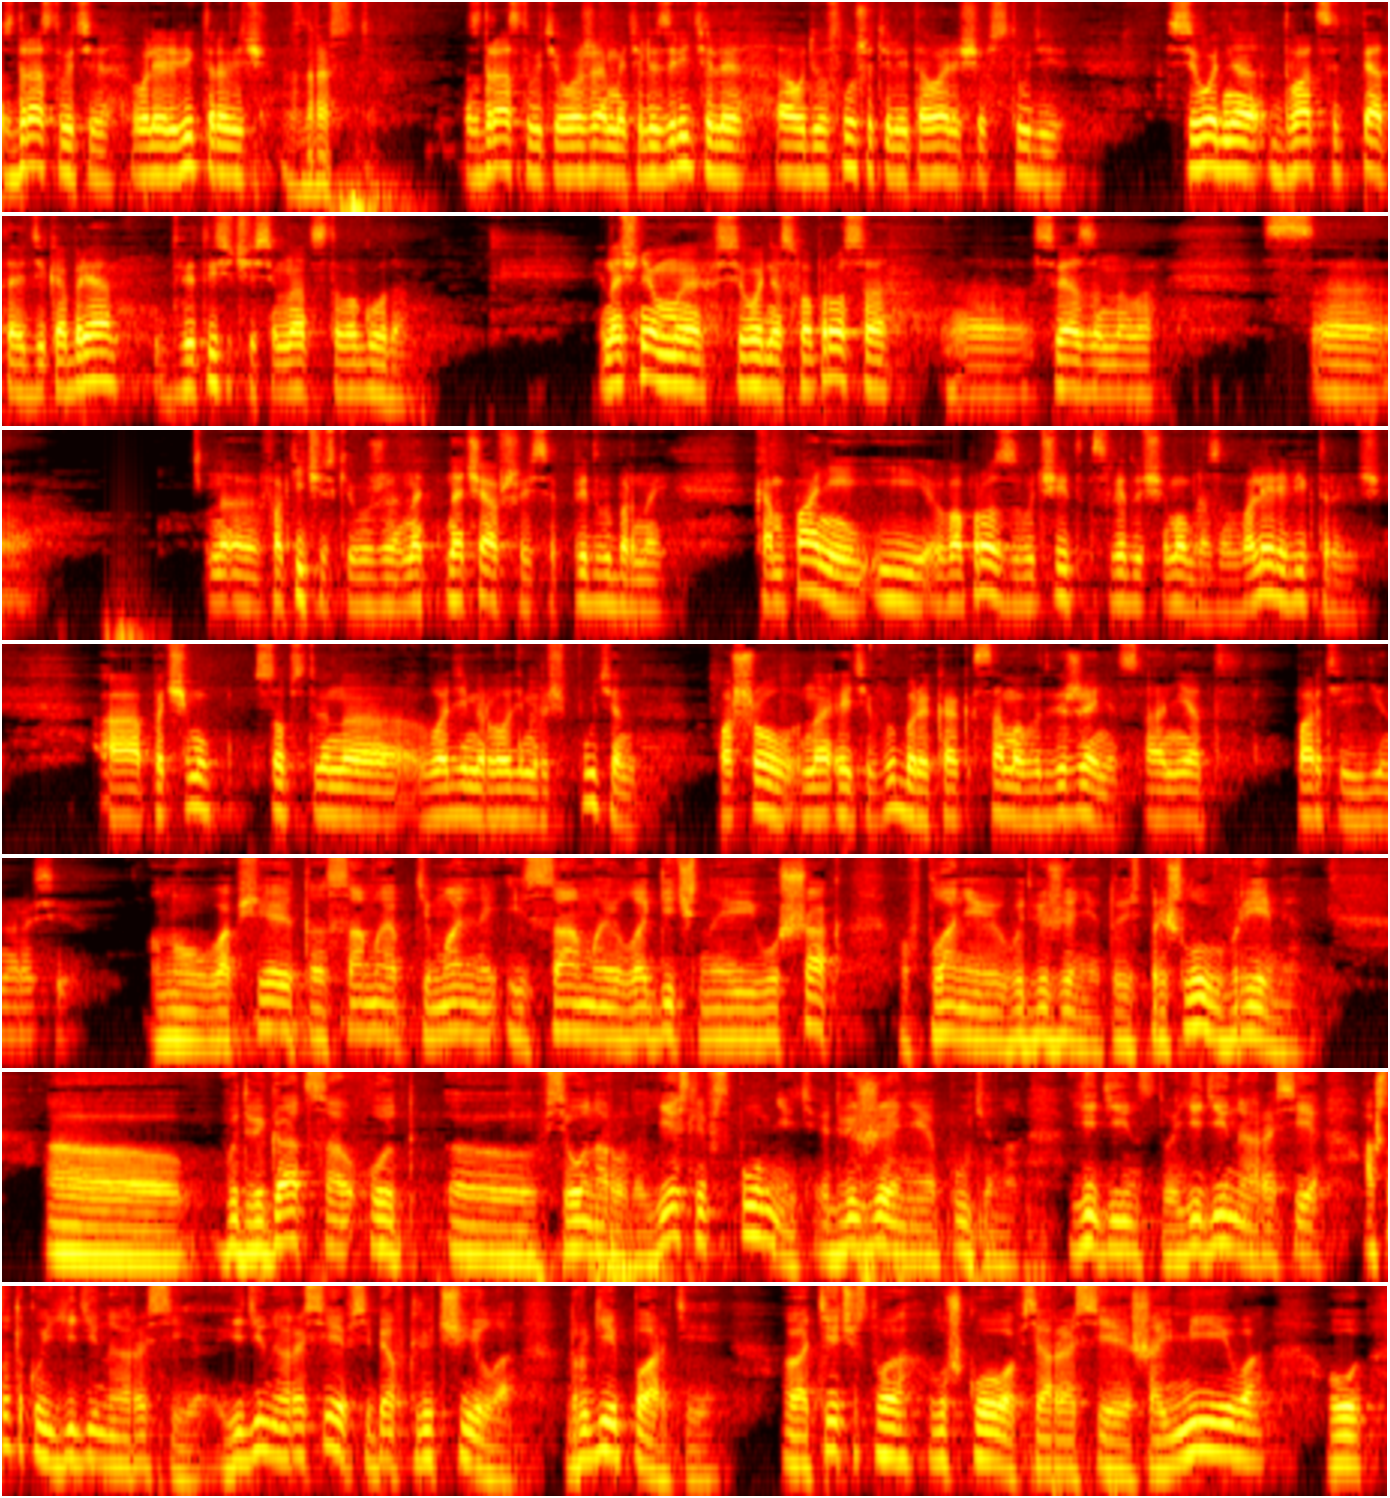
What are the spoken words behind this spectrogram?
Здравствуйте, Валерий Викторович. Здравствуйте. Здравствуйте, уважаемые телезрители, аудиослушатели и товарищи в студии. Сегодня 25 декабря 2017 года. И начнем мы сегодня с вопроса, э, связанного с э, фактически уже начавшейся предвыборной кампанией. И вопрос звучит следующим образом. Валерий Викторович – а почему, собственно, Владимир Владимирович Путин пошел на эти выборы как самовыдвиженец, а не от партии «Единая Россия»? Ну, вообще, это самый оптимальный и самый логичный его шаг в плане выдвижения. То есть пришло время э, выдвигаться от Э, всего народа. Если вспомнить движение Путина, единство, единая Россия. А что такое единая Россия? Единая Россия в себя включила другие партии. Отечество Лужкова, вся Россия Шаймиева. Вот.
